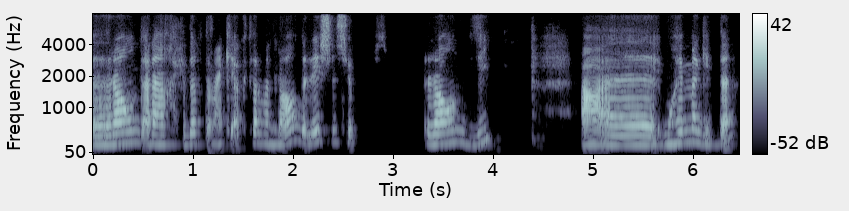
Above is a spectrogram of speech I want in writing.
round أنا حضرت معاكي أكتر من round relationships round دي مهمة جدا.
